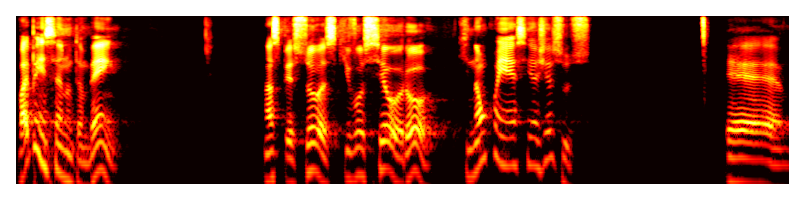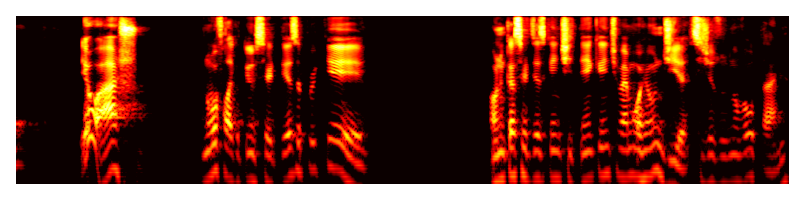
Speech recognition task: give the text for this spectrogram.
Vai pensando também nas pessoas que você orou que não conhecem a Jesus. É, eu acho, eu não vou falar que eu tenho certeza, porque a única certeza que a gente tem é que a gente vai morrer um dia, se Jesus não voltar, né?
